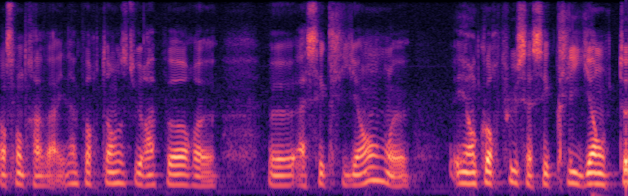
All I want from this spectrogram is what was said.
dans son travail, l'importance du rapport euh, euh, à ses clients, euh, et encore plus à ses clientes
